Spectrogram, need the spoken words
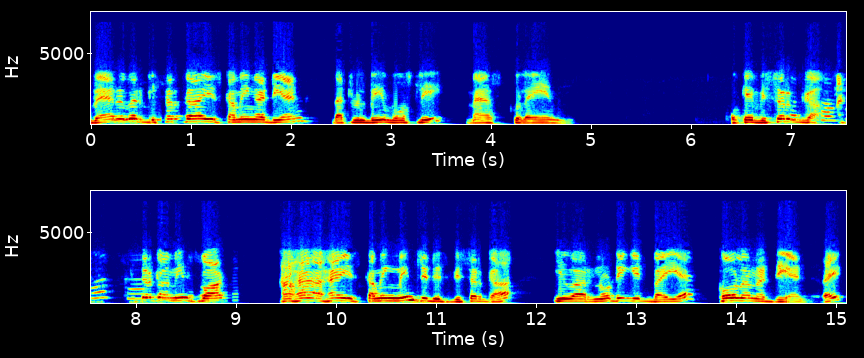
wherever विसर्ग is coming at the end that will be mostly masculine okay visarga kaha visarga means what aha aha is coming means it is visarga you are noting it by a colon at the end right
